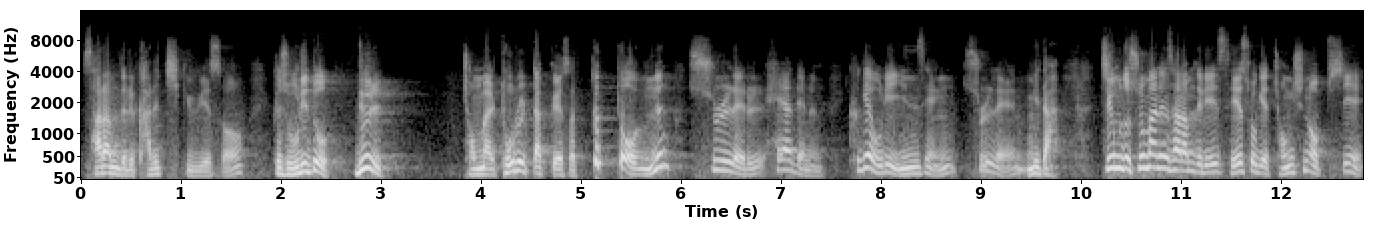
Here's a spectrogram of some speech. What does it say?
사람들을 가르치기 위해서. 그래서 우리도 늘 정말 도를 닦기 위해서 끝도 없는 순례를 해야 되는 그게 우리 인생 순례입니다. 지금도 수많은 사람들이 세 속에 정신없이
